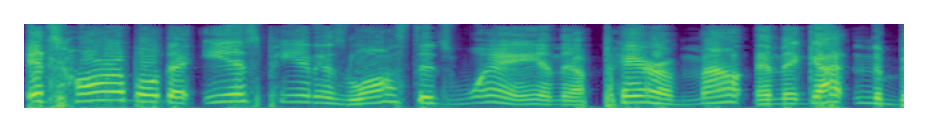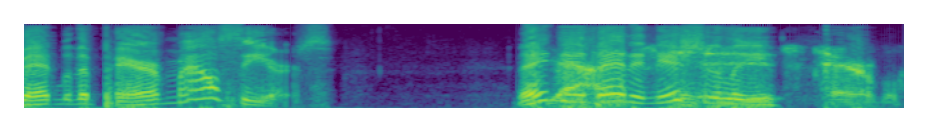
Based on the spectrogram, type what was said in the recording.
It's horrible that ESPN has lost its way and a pair of mouse and they got into bed with a pair of mouse ears. They Yeah, did that it's- initially. It's terrible.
